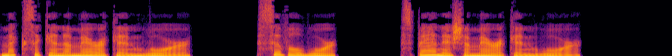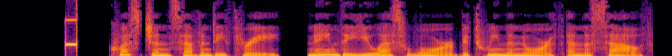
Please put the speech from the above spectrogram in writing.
Mexican–American War Civil War Spanish–American War Question 73. Name the U.S. war between the North and the South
